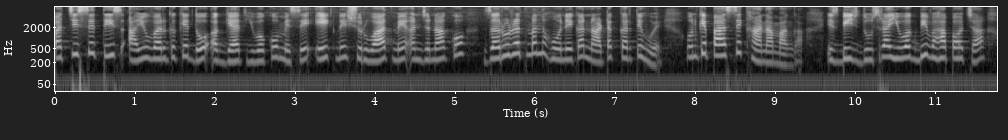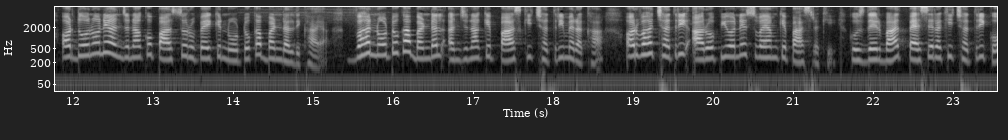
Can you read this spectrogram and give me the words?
25 से 30 आयु वर्ग के दो अज्ञात युवकों में से एक ने शुरुआत में अंजना को जरूरतमंद होने का नाटक करते हुए उनके पास से खाना मांगा। इस बीच दूसरा युवक भी वहाँ पहुँचा और दोनों ने अंजना को पाँच सौ रुपए के नोटों का बंडल दिखाया। वह नोटों का बंडल अंजना के पास की छतरी में रखा और वह छतरी आरोपियों ने स्वयं के पास रखी। कुछ देर बाद पैसे रखी छतरी को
